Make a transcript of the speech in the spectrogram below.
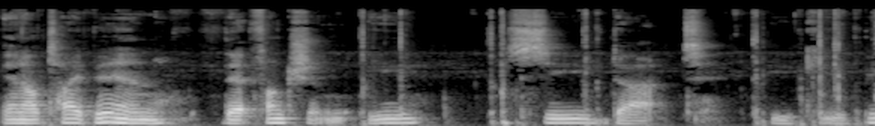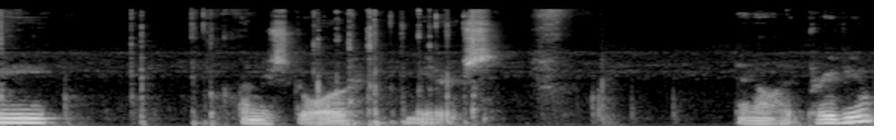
And I'll type in that function ec dot eqp underscore meters. And I'll hit preview.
